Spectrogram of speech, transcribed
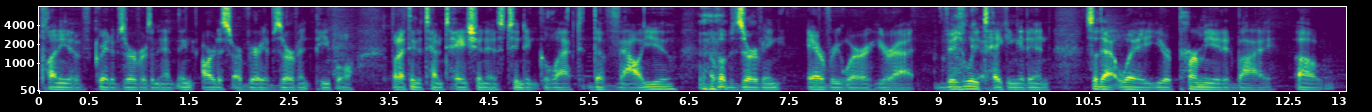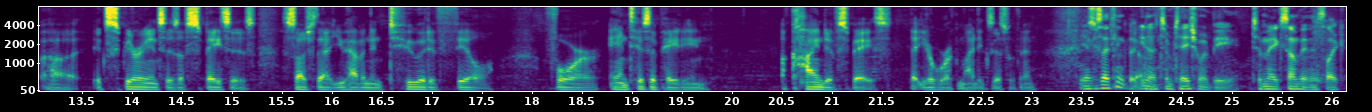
plenty of great observers. I mean, I think artists are very observant people, but I think the temptation is to neglect the value of observing everywhere you're at, visually Okay. taking it in, so that way you're permeated by uh, uh, experiences of spaces, such that you have an intuitive feel for anticipating a kind of space that your work might exist within. Yeah, because I think that you know temptation would be to make something that's like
